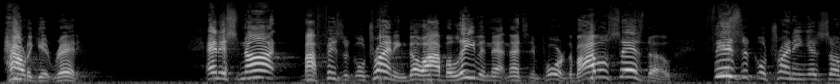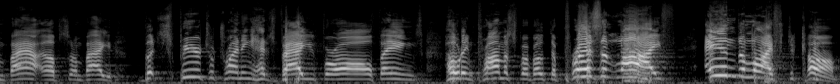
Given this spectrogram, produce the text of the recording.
how to get ready. And it's not by physical training, though I believe in that and that's important. The Bible says, though, physical training is some of some value, but spiritual training has value for all things, holding promise for both the present life and the life to come.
